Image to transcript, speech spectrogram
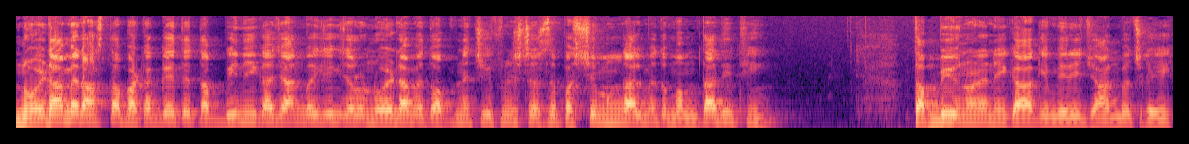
नोएडा में रास्ता भटक गए थे, तब भी नहीं कहा जान बच गई चलो नोएडा में तो अपने चीफ मिनिस्टर से पश्चिम बंगाल में तो ममता दी थी। तब भी उन्होंने नहीं कहा कि मेरी जान बच गई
